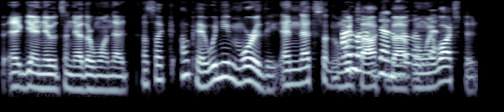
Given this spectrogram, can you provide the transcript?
But again, it was another one that I was like, okay, we need more of these, and that's something we love talked about when we watched it.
